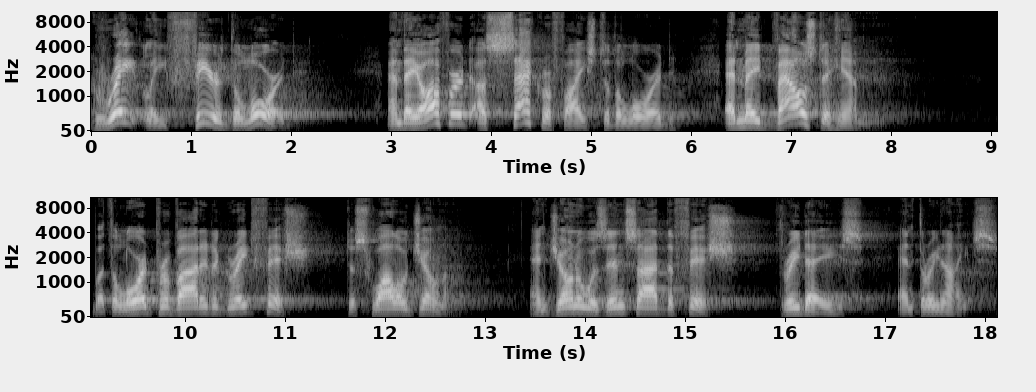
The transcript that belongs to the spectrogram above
greatly feared the Lord and they offered a sacrifice to the Lord and made vows to him. But the Lord provided a great fish to swallow Jonah. And Jonah was inside the fish three days and three nights.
